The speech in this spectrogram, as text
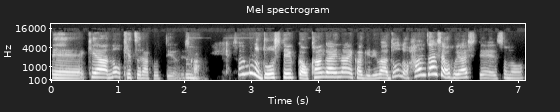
えー、ケアの欠落っていうんですか。うんそういうものをどうしていくかを考えない限りは、どんどん犯罪者を増やして、その、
